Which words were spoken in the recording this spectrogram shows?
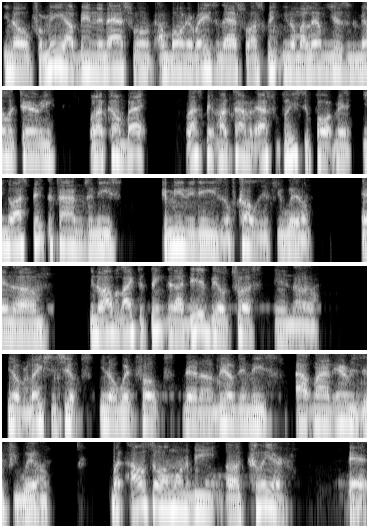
you know, for me, I've been in Asheville. I'm born and raised in Asheville. I spent you know my 11 years in the military. When I come back, when I spent my time in the Asheville Police Department, you know, I spent the times in these communities of color, if you will. And um, you know, I would like to think that I did build trust in uh, you know relationships, you know, with folks that uh, lived in these outlying areas, if you will. But also, I want to be uh, clear that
